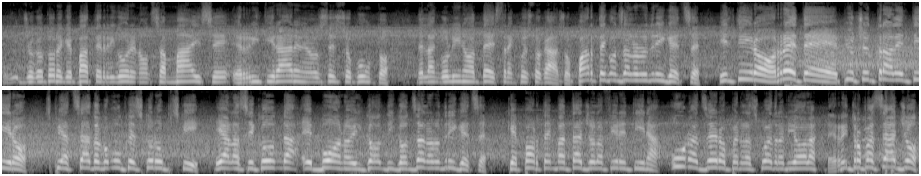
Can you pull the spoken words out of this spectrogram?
il giocatore che batte il rigore non sa mai se ritirare nello stesso punto dell'angolino a destra in questo caso. Parte Gonzalo Rodriguez il tiro rete più centrale il tiro spiazzato comunque Skorupski e alla seconda è buono il gol di Gonzalo Rodriguez che porta in vantaggio la Fiorentina 1-0 per la squadra viola. Retropassaggio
